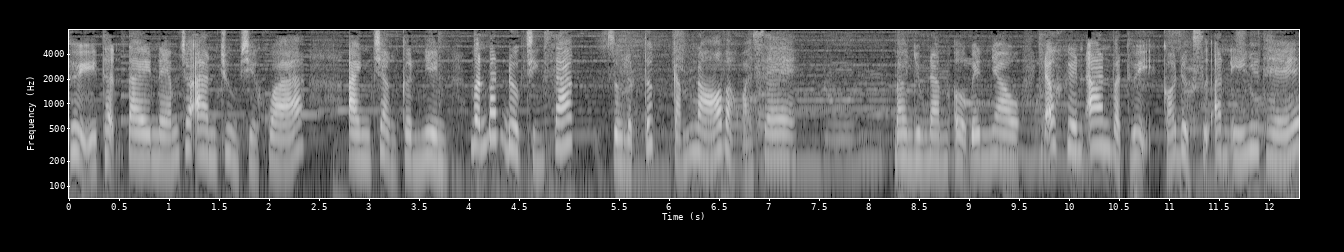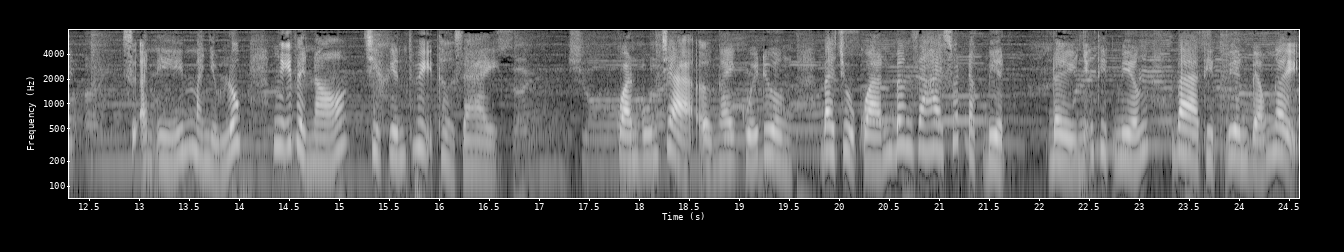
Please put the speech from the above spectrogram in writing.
Thụy thận tay ném cho An chùm chìa khóa. Anh chẳng cần nhìn, vẫn bắt được chính xác, rồi lập tức cắm nó vào khóa xe. Bao nhiêu năm ở bên nhau đã khiến An và Thụy có được sự ăn ý như thế. Sự ăn ý mà nhiều lúc nghĩ về nó chỉ khiến Thụy thở dài. Quán bún chả ở ngay cuối đường, bà chủ quán bưng ra hai suất đặc biệt, đầy những thịt miếng và thịt viên béo ngậy.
